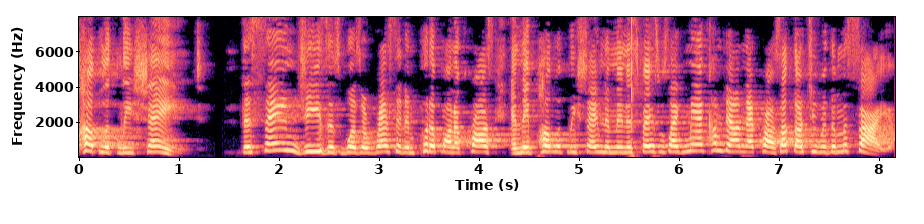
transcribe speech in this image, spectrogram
publicly shamed. The same Jesus was arrested and put up on a cross and they publicly shamed him in his face. Was like, man, come down that cross. I thought you were the Messiah.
